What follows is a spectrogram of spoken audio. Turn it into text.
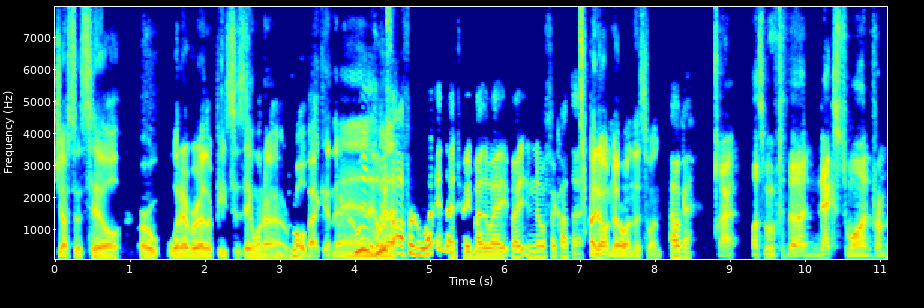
Justice Hill or whatever other pieces they want to roll back in there. Man, Who, who's but- offered what in that trade, by the way? I didn't know if I caught that. I don't know on this one. Okay. All right, let's move to the next one from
